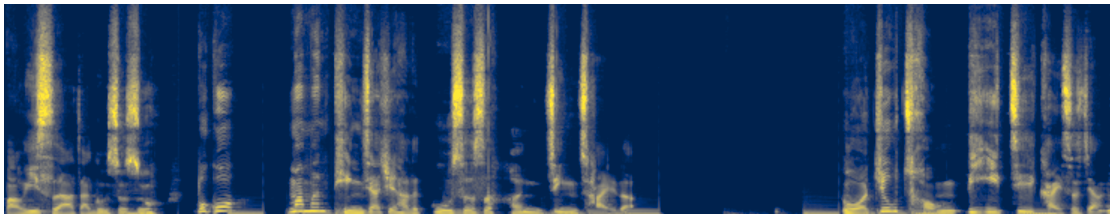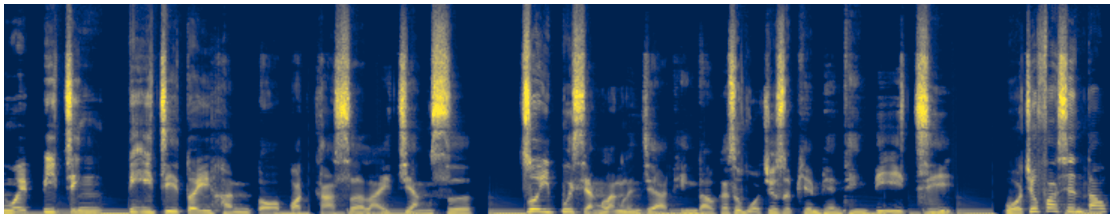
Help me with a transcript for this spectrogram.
不好意思啊，扎古叔叔。不过慢慢听下去，他的故事是很精彩的。我就从第一集开始讲，因为毕竟第一集对很多 podcast 来讲是最不想让人家听到，可是我就是偏偏听第一集，我就发现到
